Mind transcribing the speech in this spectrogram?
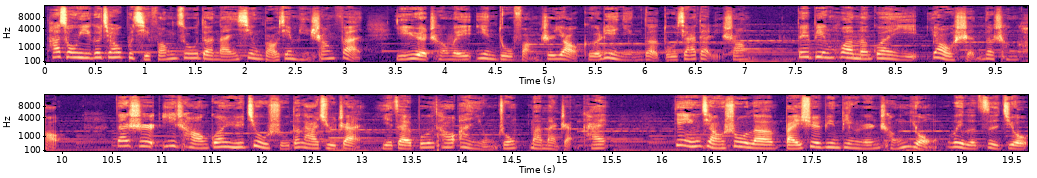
他从一个交不起房租的男性保健品商贩，一跃成为印度仿制药格列宁的独家代理商，被病患们冠以“药神”的称号。但是，一场关于救赎的拉锯战也在波涛暗涌中慢慢展开。电影讲述了白血病病人程勇为了自救。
